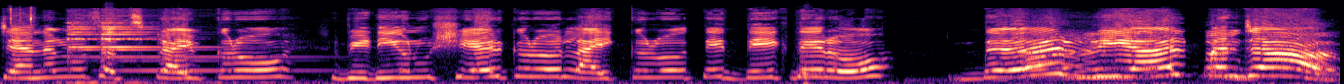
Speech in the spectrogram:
ਚੈਨਲ ਨੂੰ ਸਬਸਕ੍ਰਾਈਬ ਕਰੋ, ਵੀਡੀਓ ਨੂੰ ਸ਼ੇਅਰ ਕਰੋ ਲਾਈਕ ਕਰੋ ਤੇ ਦੇਖਦੇ ਰਹੋ। ਦ ਰੀਅਲ ਪੰਜਾਬ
